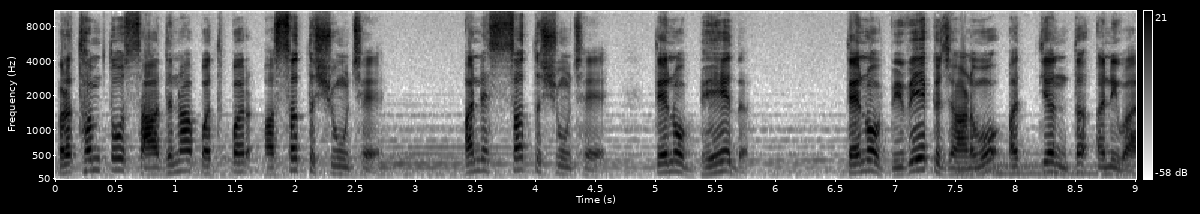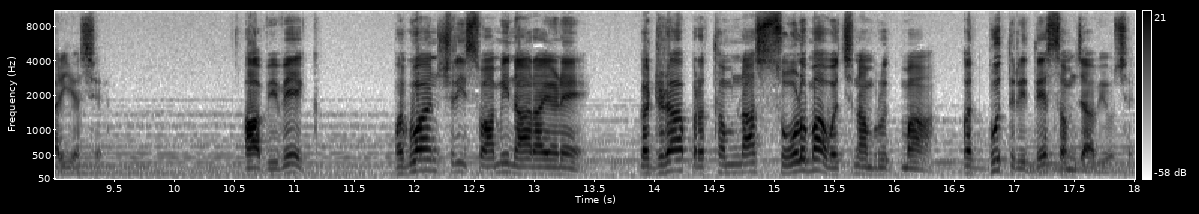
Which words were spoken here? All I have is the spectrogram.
પ્રથમ તો સાધના પથ પર અસત શું છે અને સત શું છે તેનો ભેદ તેનો વિવેક જાણવો અત્યંત અનિવાર્ય છે આ વિવેક ભગવાન શ્રી સ્વામિનારાયણે ગઢડા પ્રથમના સોળમા વચનામૃતમાં અદ્ભુત રીતે સમજાવ્યો છે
